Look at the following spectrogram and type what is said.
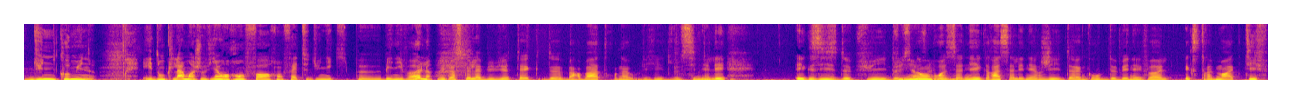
d'une commune. Et donc là, moi, je viens en renfort en fait d'une équipe euh, bénévole. Oui, parce que la bibliothèque de Barbâtre, on a oublié de le signaler, existe depuis de nombreuses années. grâce à l'énergie d'un groupe de bénévoles extrêmement actifs.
